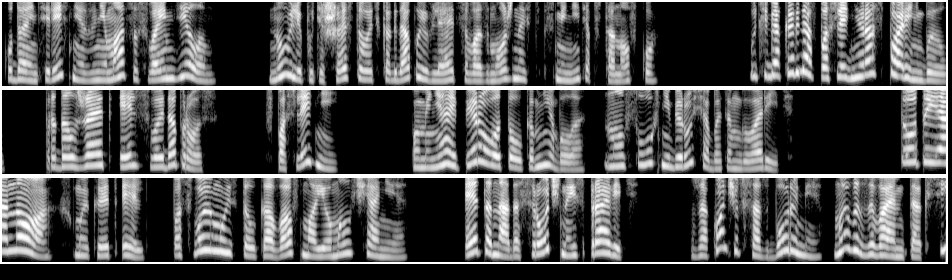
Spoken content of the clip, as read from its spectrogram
Куда интереснее заниматься своим делом. Ну или путешествовать, когда появляется возможность сменить обстановку. «У тебя когда в последний раз парень был?» Продолжает Эль свой допрос. «В последний?» «У меня и первого толком не было, но вслух не берусь об этом говорить». «То-то и оно!» — хмыкает Эль, по-своему истолковав мое молчание. «Это надо срочно исправить!» Закончив со сборами, мы вызываем такси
